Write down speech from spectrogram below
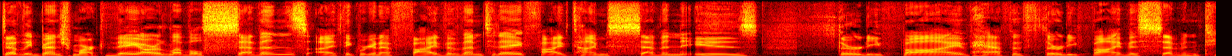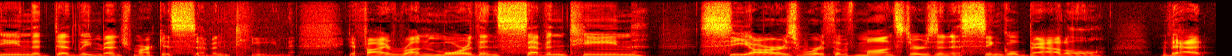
Deadly Benchmark. They are level sevens. I think we're going to have five of them today. Five times seven is 35. Half of 35 is 17. The Deadly Benchmark is 17. If I run more than 17 CR's worth of monsters in a single battle, that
